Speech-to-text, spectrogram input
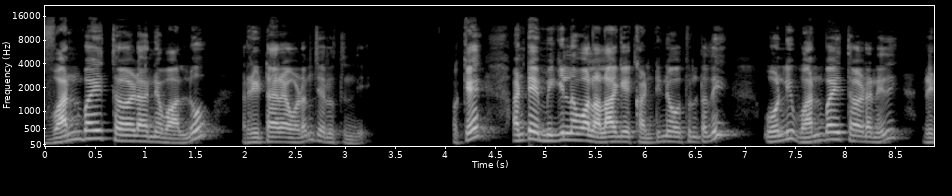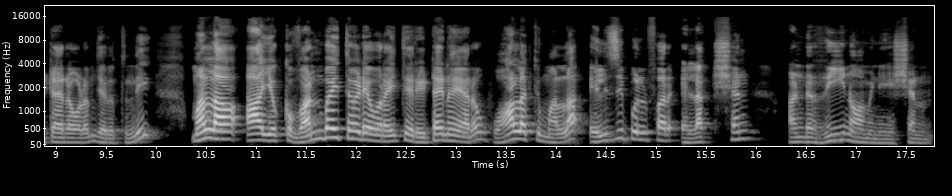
వన్ బై థర్డ్ అనే వాళ్ళు రిటైర్ అవ్వడం జరుగుతుంది. ఓకే? అంటే మిగిలిన వాళ్ళు అలాగే కంటిన్యూ అవుతుంటుంది. ఓన్లీ వన్ బై థర్డ్ అనేది రిటైర్ అవ్వడం జరుగుతుంది. మళ్ళా ఆ యొక్క వన్ బై థర్డ్ ఎవరైతే రిటైర్ అయ్యారో వాళ్ళకి మళ్ళా eligible for election and renomination.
